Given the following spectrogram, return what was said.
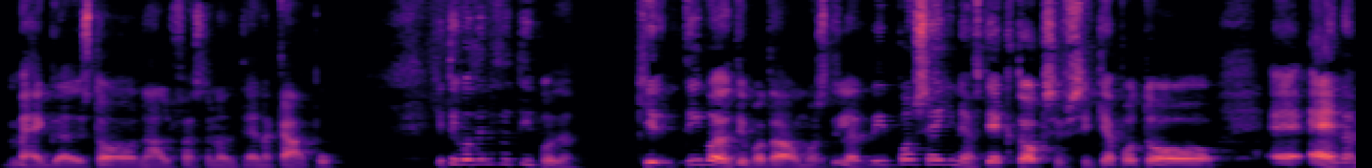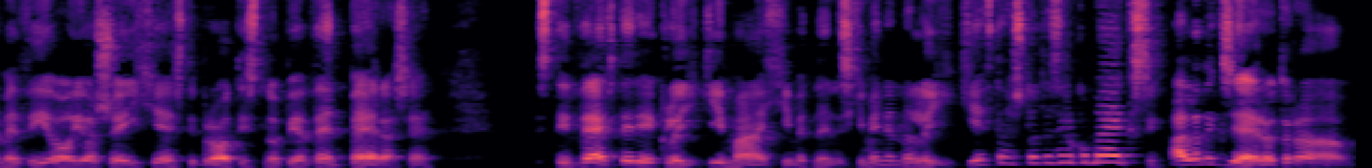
Μέγκα, στον Α, στον Αντένα, κάπου; Γιατί εγώ δεν είδα τίποτα. Και τίποτα τίποτα όμως. Δηλαδή, πώς έγινε αυτή η εκτόξευση και από το ε, 1 με 2 ή όσο είχε στην πρώτη, στην οποία δεν πέρασε, στη δεύτερη εκλογική μάχη με την ενισχυμένη αναλογική έφτασε στο 4,6. Αλλά δεν ξέρω τώρα.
